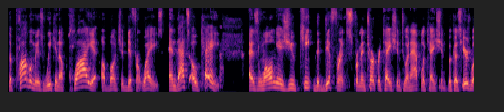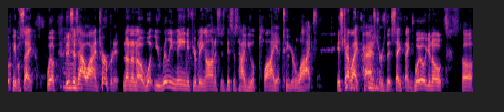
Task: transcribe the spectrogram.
The problem is we can apply it a bunch of different ways, and that's okay as long as you keep the difference from interpretation to an application. Because here's what people say well, this is mm-hmm. how I interpret it. No, no, no. What you really mean, if you're being honest, is this is how you apply it to your life. It's kind of like pastors that say things, well, you know, uh,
